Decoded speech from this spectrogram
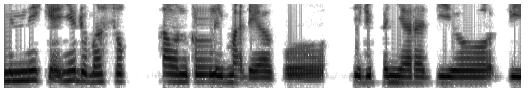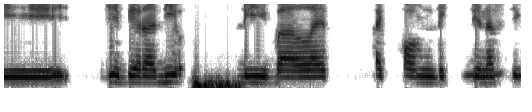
ini kayaknya udah masuk tahun kelima deh aku jadi penyiar radio di JB Radio di Balai Tekkom di Dinasti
